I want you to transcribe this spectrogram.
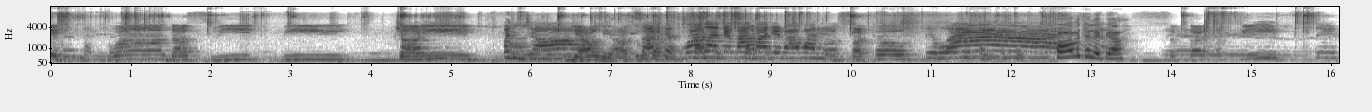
ਚਲੋ ਗਿਣਤੀ ਮਾਰੀਏ 1 10 20 30 40 ਪੰਜਾ 50 ਹੋ ਗਿਆ ਤੂੰ 60 ਬਾਬਾ ਦੇ ਬਾਬਾ ਦੇ ਬਾਬਾ ਦੇ 60 ਤੇ ਉਹ 70 ਆ ਵੀ ਥੱਲੇ ਪਿਆ 70 80 ਤੇ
